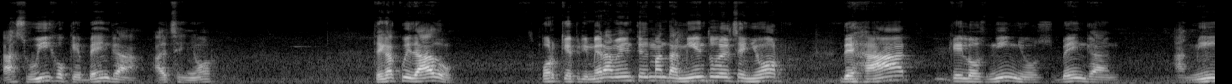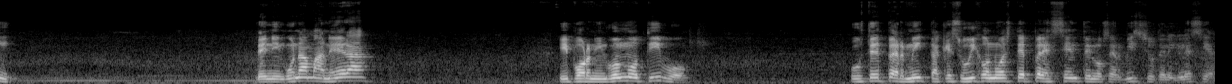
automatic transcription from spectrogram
a su hijo que venga al Señor. Tenga cuidado, porque primeramente es mandamiento del Señor dejar que los niños vengan a mí. De ninguna manera y por ningún motivo usted permita que su hijo no esté presente en los servicios de la iglesia.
